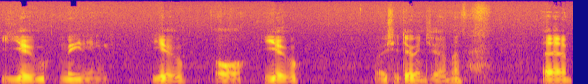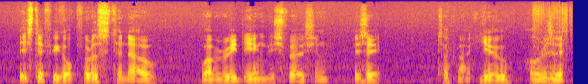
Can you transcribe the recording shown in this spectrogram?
you, meaning you, or you, as you do in German, um, it's difficult for us to know when we read the English version, is it talking about you or is it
